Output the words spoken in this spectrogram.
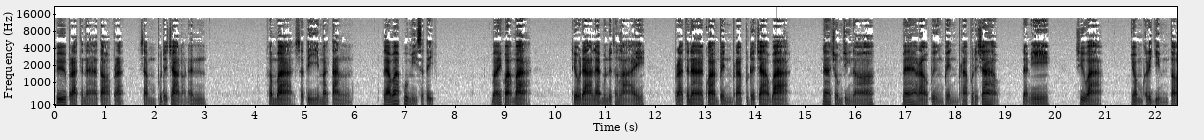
คือปรารถนาต่อพระสัมพุทธเจ้าเหล่านั้น คำว่า สติมะตัง แปลว่าผู้มีสติ หมายความว่า เทวดาและมนุษย์ทั้งหลาย ปรารถนาความเป็นพระพุทธเจ้าว่า น่าชมจริงเนาะแม้เราพึงเป็นพระพุทธเจ้า ดังนี้ ชื่อว่า ย่อมกระยิมต่อ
